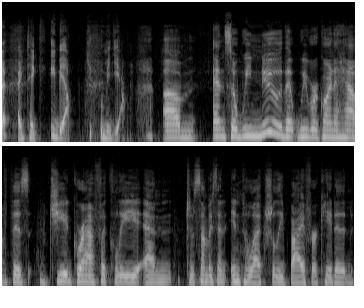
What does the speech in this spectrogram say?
I take Uber to Umidia. Um, and so we knew that we were going to have this geographically and to some extent intellectually bifurcated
